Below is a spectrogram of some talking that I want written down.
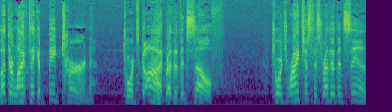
let their life take a big turn towards God rather than self. Towards righteousness rather than sin.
